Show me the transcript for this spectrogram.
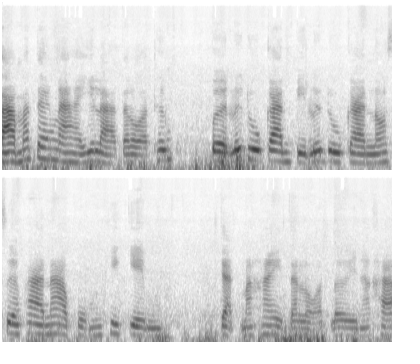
ตามมาแต่งหน้าให้อีหลาตลอดถึงเปิดฤดูกาลปิดฤดูกาลเนาะเสื้อผ้าหน้าผมที่เกมจัดมาให้ตลอดเลยนะคะ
